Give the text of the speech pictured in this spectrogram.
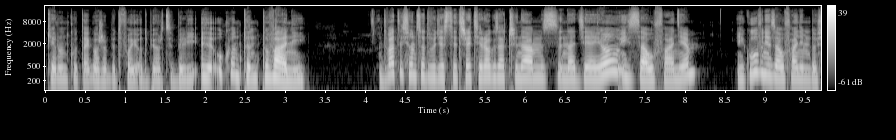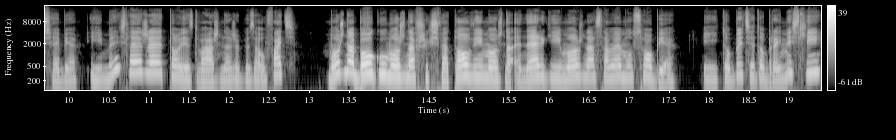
kierunku tego, żeby twoi odbiorcy byli e, ukontentowani. 2023 rok zaczynam z nadzieją i z zaufaniem i głównie zaufaniem do siebie. I myślę, że to jest ważne, żeby zaufać. Można Bogu, można wszechświatowi, można energii, można samemu sobie. I to bycie dobrej myśli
